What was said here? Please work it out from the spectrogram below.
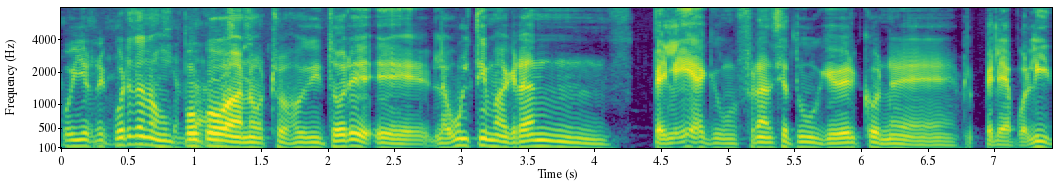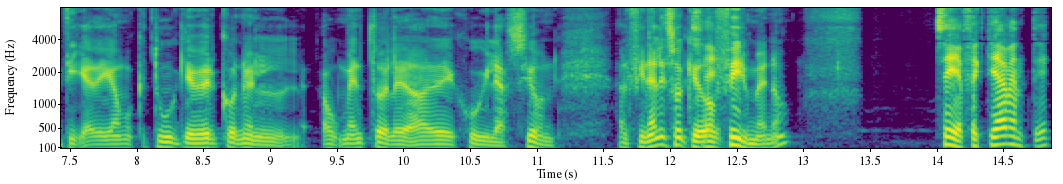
Oye, recuérdanos un poco a nuestros auditores eh, la última gran pelea que en Francia tuvo que ver con, eh, pelea política, digamos, que tuvo que ver con el aumento de la edad de jubilación. Al final eso quedó firme, ¿no? Sí, efectivamente.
